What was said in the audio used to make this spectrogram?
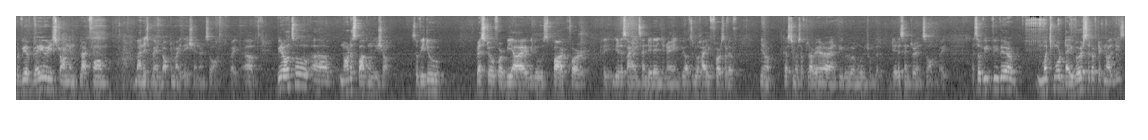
but we are very, very strong in platform management, optimization, and so on, right? Uh, we are also uh, not a Spark only shop. So we do Presto for BI, we do Spark for uh, data science and data engineering. We also do Hive for sort of, you know, customers of Cloudera and people who are moving from the data center and so on, right? So we, we were a much more diverse set of technologies.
